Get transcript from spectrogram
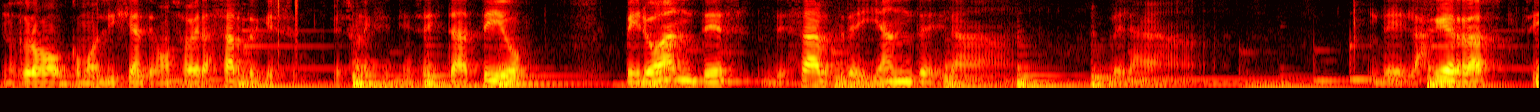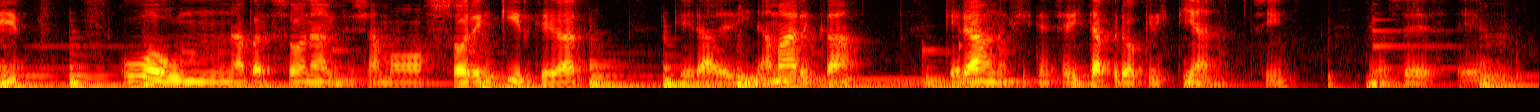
nosotros, como dije antes, vamos a ver a Sartre, que es, es un existencialista ateo, pero antes de Sartre y antes de la, de las guerras, ¿sí? hubo una persona que se llamó Soren Kierkegaard, que era de Dinamarca, que era un existencialista pero cristiano. ¿sí? Entonces, em,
